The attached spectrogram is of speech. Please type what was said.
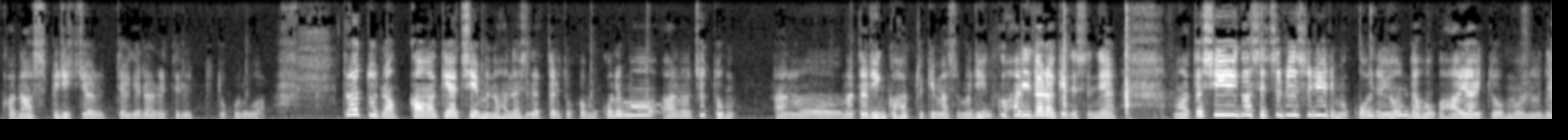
かな、スピリチュアルって挙げられてるってところは。で、あと、なんか、緩和ケアチームの話だったりとかも、これも、あの、ちょっと、あのまたリンク貼っときます。もうリンク貼りだらけですね。もう私が説明するよりもこういうの読んだ方が早いと思うので。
